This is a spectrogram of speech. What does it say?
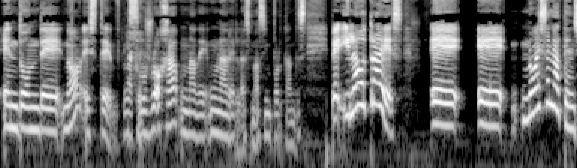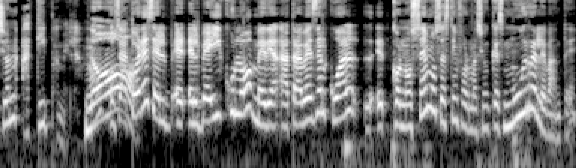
en donde, ¿no? Este, la Cruz Roja, una de, una de las más importantes. Y la otra es, eh, eh, no es en atención a ti, Pamela. No. O sea, tú eres el, vehículo media, a través del cual eh, conocemos esta información que es muy relevante,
